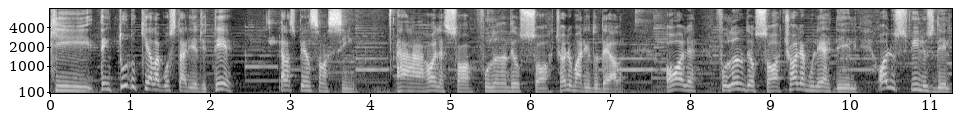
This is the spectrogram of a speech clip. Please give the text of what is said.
que tem tudo o que ela gostaria de ter, elas pensam assim: ah, olha só, Fulana deu sorte, olha o marido dela. Olha, Fulano deu sorte, olha a mulher dele, olha os filhos dele.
